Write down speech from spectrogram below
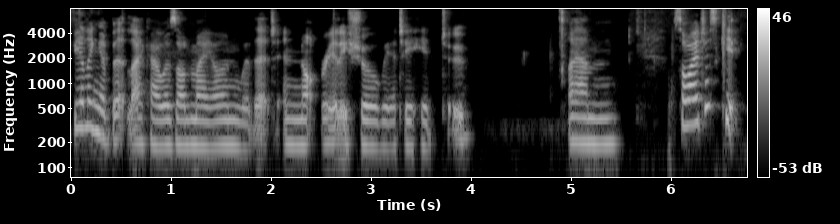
feeling a bit like I was on my own with it and not really sure where to head to. Um, so I just kept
